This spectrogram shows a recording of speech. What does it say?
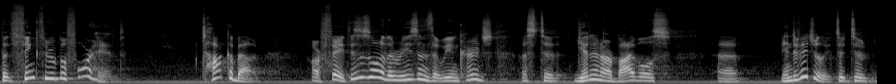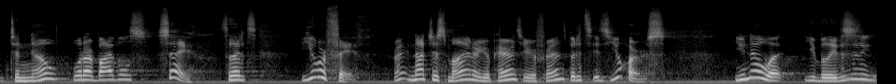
but think through beforehand. Talk about our faith. This is one of the reasons that we encourage us to get in our Bibles uh, individually, to, to, to know what our Bibles say, so that it's your faith, right? Not just mine or your parents or your friends, but it's, it's yours. You know what you believe. This is the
